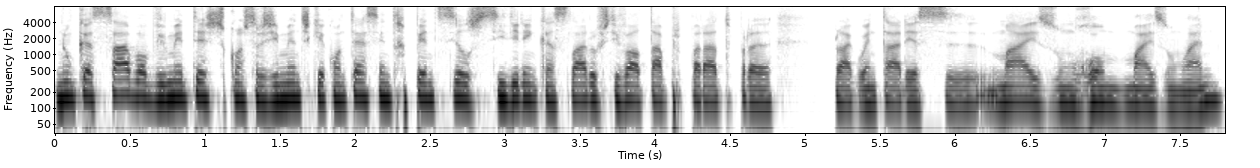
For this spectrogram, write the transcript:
nunca se sabe, obviamente, estes constrangimentos que acontecem. De repente, se eles decidirem cancelar, o festival está preparado para, para aguentar esse mais um rombo, mais um ano?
